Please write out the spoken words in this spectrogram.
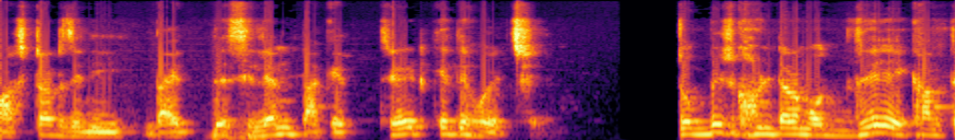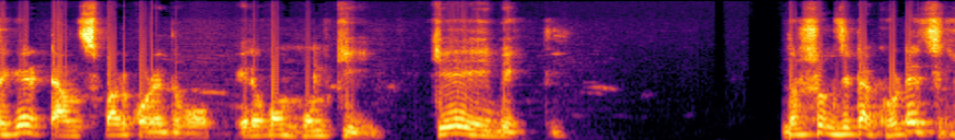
মাস্টার যিনি দায়িত্বে ছিলেন, তাকে থ্রেড খেতে হয়েছে। চব্বিশ ঘণ্টার মধ্যে এখান থেকে ট্রান্সফার করে দেব। এরকম হুমকি কে এই ব্যক্তি? দর্শক, যেটা ঘটেছিল,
